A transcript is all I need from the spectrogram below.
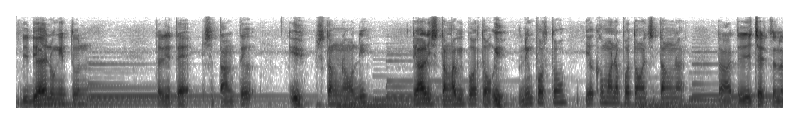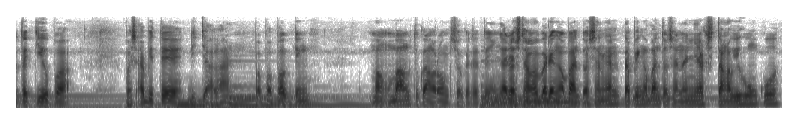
di dia anu ngintun tadi teh setang teh ih setang naon di teh ali setang Abi potong. Ih geuning potong. Ya kemana potongan setang na tah jadi cerita teh kieu Pak. Pas Abi teh di jalan papa pak jeung mang-mang tukang rongso kita teh nyaris nama bade ngabantosan kan tapi ngabantosan nyak setang Abi hungkul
